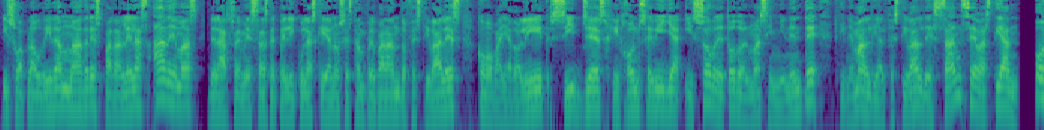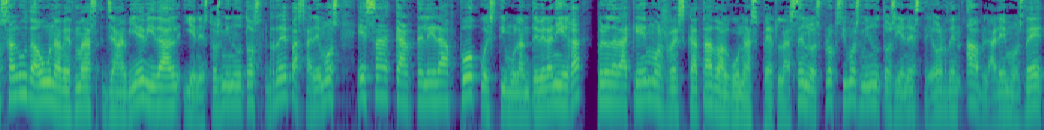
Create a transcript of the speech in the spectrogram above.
y su aplaudida Madres Paralelas, además de las remesas de películas que ya nos están preparando festivales como Valladolid, Sitges, Gijón, Sevilla y sobre todo el más inminente, Cinemaldia, el Festival de San Sebastián. Os saluda una vez más Javier Vidal y en estos minutos repasaremos esa cartelera poco estimulante veraniega, pero de la que hemos rescatado algunas perlas. En los próximos minutos y en este orden hablaremos de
